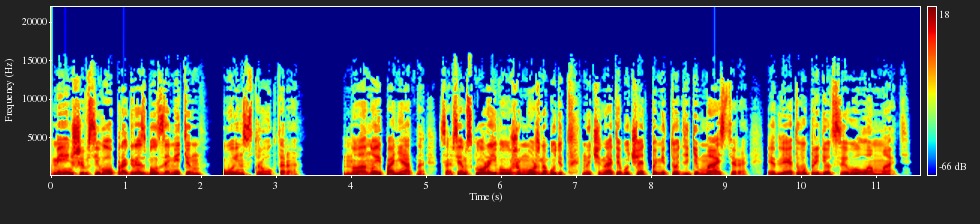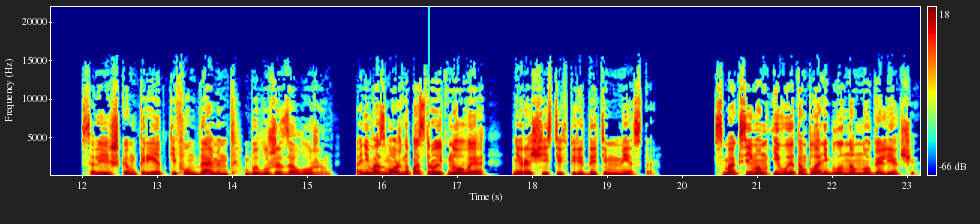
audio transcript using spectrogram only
Меньше всего прогресс был заметен у инструктора. Но оно и понятно. Совсем скоро его уже можно будет начинать обучать по методике мастера, и для этого придется его ломать. Слишком крепкий фундамент был уже заложен. А невозможно построить новое, не расчистив перед этим место. С Максимом и в этом плане было намного легче.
